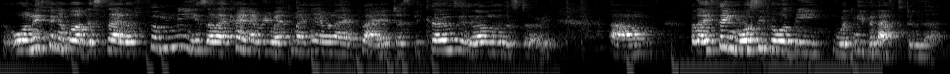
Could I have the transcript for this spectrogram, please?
The only thing about this styler for me is that I kind of re-wet my hair when I apply it just because you all know the story. Um, but I think most people would be wouldn't even have to do that.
